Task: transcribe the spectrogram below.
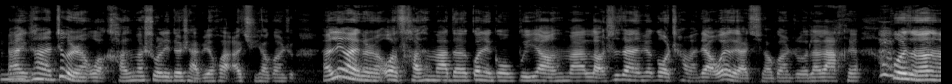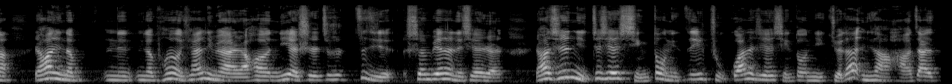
然后你看这个人，我靠他妈说了一堆傻逼话啊取消关注，然后另外一个人，我操他妈的观点跟我不一样，他妈老是在那边跟我唱反调，我也给他取消关注，拉拉黑或者怎么样怎么样，然后你的你你的朋友圈里面，然后你也是就是自己身边的那些人，然后其实你这些行动，你自己主观的这些行动，你觉得你想好像在。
